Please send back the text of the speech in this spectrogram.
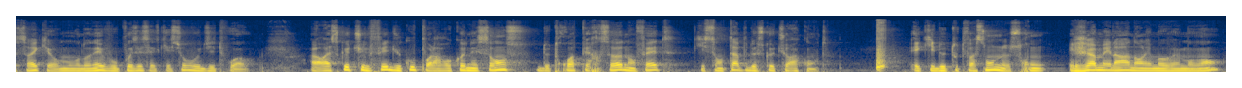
c'est vrai qu'à un moment donné, vous vous posez cette question, vous vous dites waouh alors est-ce que tu le fais du coup pour la reconnaissance de trois personnes en fait qui s'en tapent de ce que tu racontes et qui de toute façon ne seront jamais là dans les mauvais moments,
